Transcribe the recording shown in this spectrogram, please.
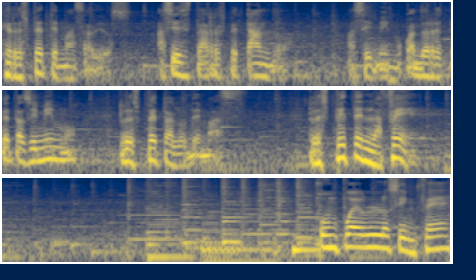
Que respete más a Dios. Así se está respetando a sí mismo. Cuando respeta a sí mismo, respeta a los demás. Respeten la fe. Un pueblo sin fe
